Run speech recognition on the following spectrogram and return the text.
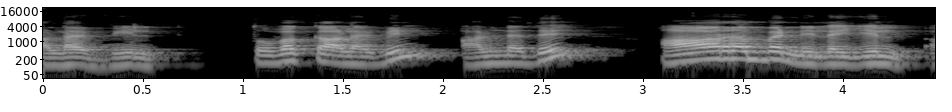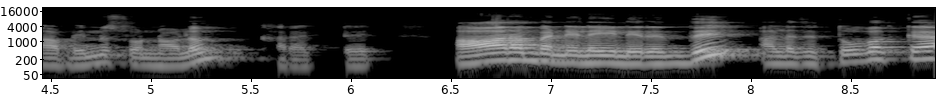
அளவில் துவக்க அளவில் அல்லது ஆரம்ப நிலையில் அப்படின்னு சொன்னாலும் கரெக்டு ஆரம்ப நிலையிலிருந்து அல்லது துவக்க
